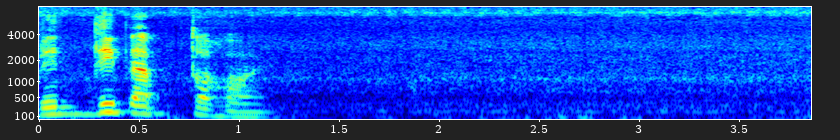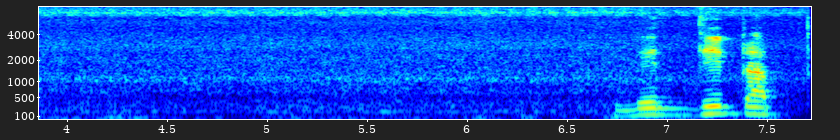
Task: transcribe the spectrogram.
বৃদ্ধিপ্রাপ্ত হয়। বৃদ্ধিপ্রাপ্ত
